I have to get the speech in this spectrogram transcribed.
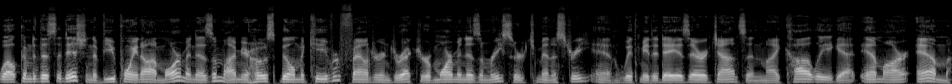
Welcome to this edition of Viewpoint on Mormonism. I'm your host, Bill McKeever, founder and director of Mormonism Research Ministry, and with me today is Eric Johnson, my colleague at MRM.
